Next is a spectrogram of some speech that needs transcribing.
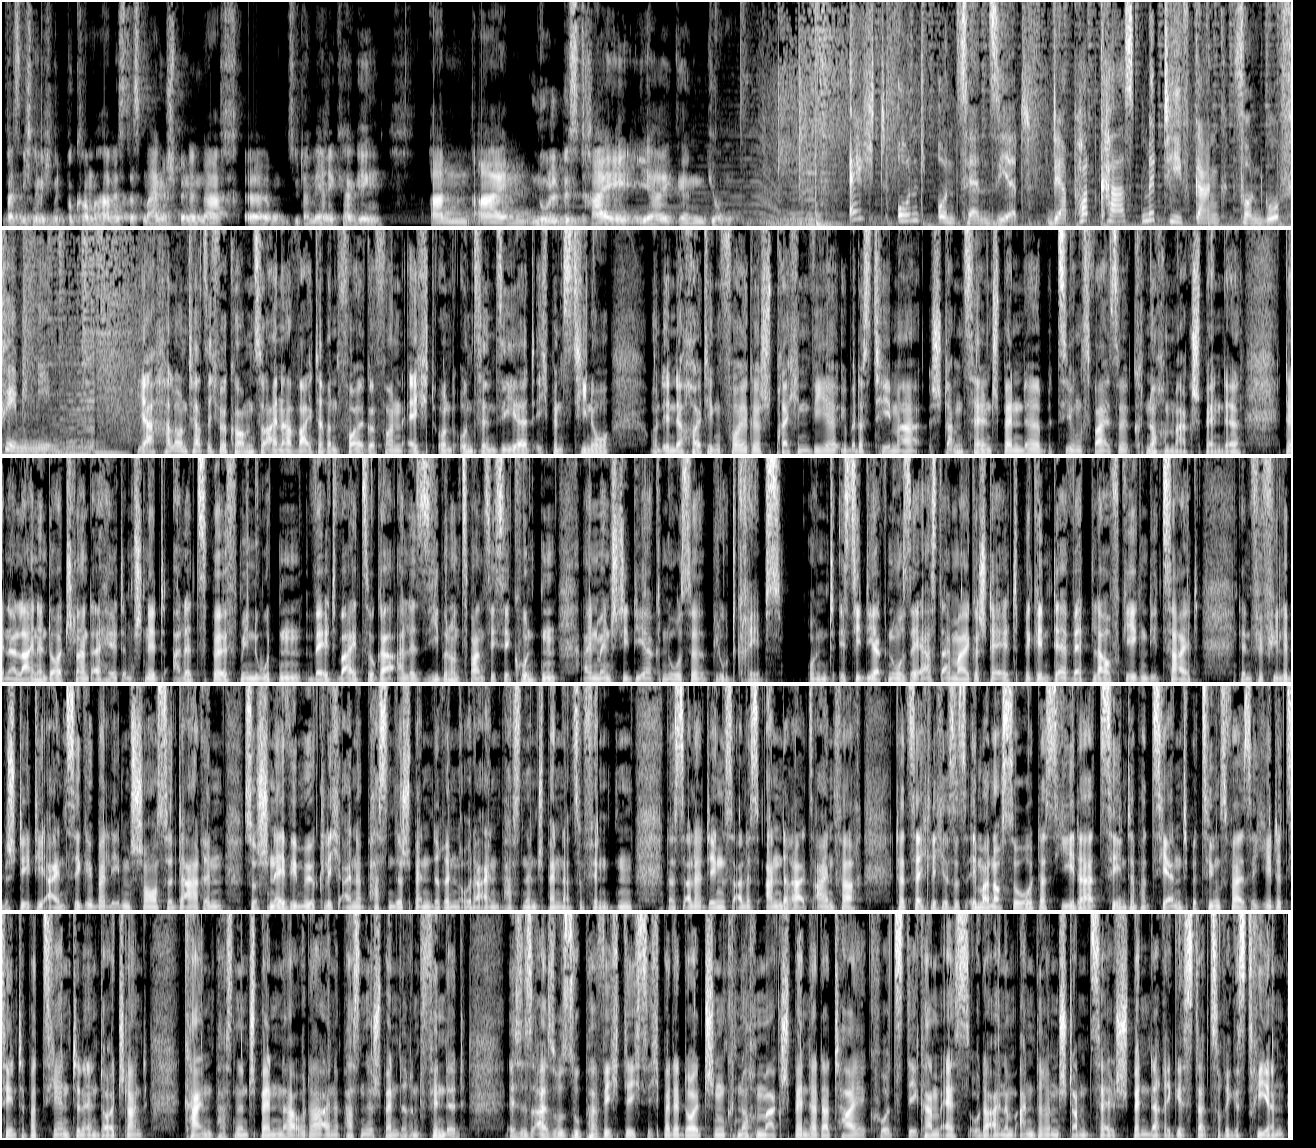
Was ich nämlich mitbekommen habe, ist, dass meine Spende nach ähm, Südamerika ging an einen 0- bis 3-jährigen Jungen. Echt und unzensiert. Der Podcast mit Tiefgang von GoFeminin. Ja, hallo und herzlich willkommen zu einer weiteren Folge von Echt und Unzensiert. Ich bin's Tino und in der heutigen Folge sprechen wir über das Thema Stammzellenspende beziehungsweise Knochenmarkspende. Denn allein in Deutschland erhält im Schnitt alle zwölf Minuten, weltweit sogar alle 27 Sekunden ein Mensch die Diagnose Blutkrebs. Und ist die Diagnose erst einmal gestellt, beginnt der Wettlauf gegen die Zeit, denn für viele besteht die einzige Überlebenschance darin, so schnell wie möglich eine passende Spenderin oder einen passenden Spender zu finden. Das ist allerdings alles andere als einfach. Tatsächlich ist es immer noch so, dass jeder zehnte Patient bzw. jede zehnte Patientin in Deutschland keinen passenden Spender oder eine passende Spenderin findet. Es ist also super wichtig, sich bei der deutschen Knochenmark-Spenderdatei kurz DKMS oder einem anderen Stammzell-Spenderregister zu registrieren.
